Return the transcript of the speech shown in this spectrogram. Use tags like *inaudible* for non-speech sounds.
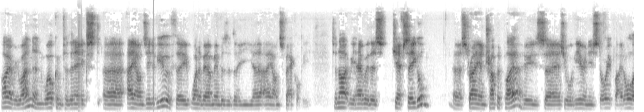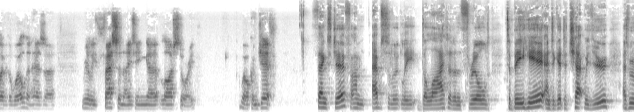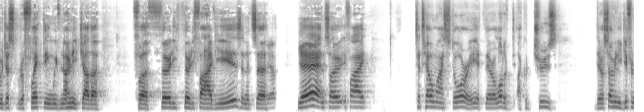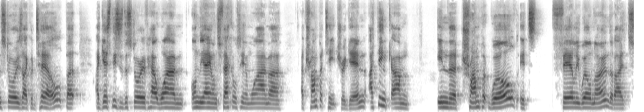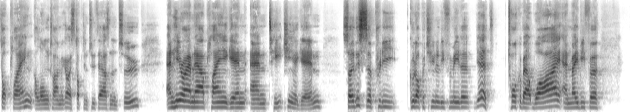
Hi, everyone, and welcome to the next uh, Aeyons interview of the one of our members of the uh, Aeyons faculty. Tonight we have with us Jeff Segal, Australian trumpet player, who's, uh, as you'll hear in his story, played all over the world and has a really fascinating uh, life story. Welcome, Jeff. Thanks, Jeff. I'm absolutely delighted and thrilled to be here and to get to chat with you. As we were just reflecting, we've known each other for 30, 35 years. And it's a, yep. yeah. And so if I, to tell my story, if there are a lot of, I could choose, there are so many different stories I could tell, but I guess this is the story of how, why I'm on the Aeyons faculty and why I'm a, a trumpet teacher again. I think um, in the trumpet world, it's fairly well known that I stopped playing a long time ago. I stopped in 2002. And here I am now playing again and teaching again. So this is a pretty good opportunity for me to, yeah, talk about why and maybe for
